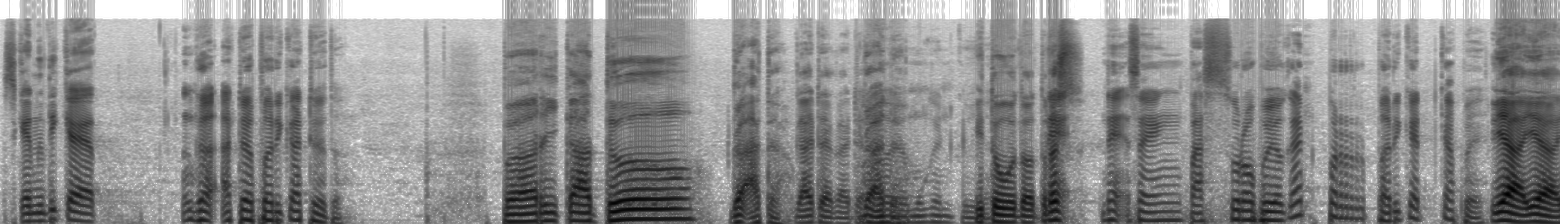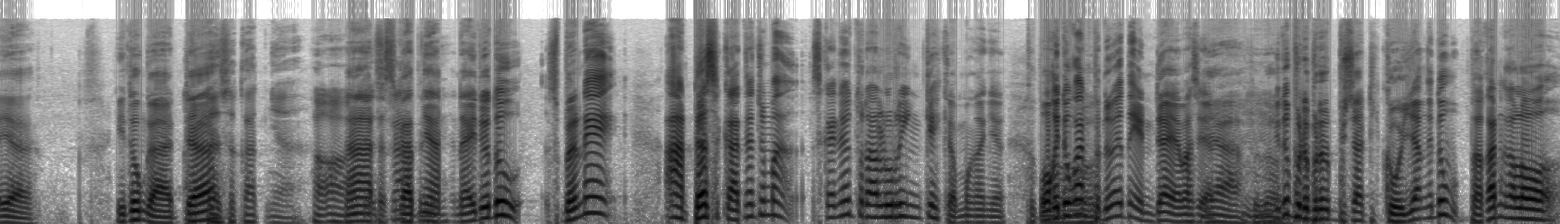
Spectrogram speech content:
scanning tiket Enggak ada barikade tuh. barikade nggak ada nggak ada nggak ada Nggak Oh, ada. ya mungkin ya. itu tuh terus nek sing pas Surabaya kan per barikade kabeh. ya ya ya itu nggak ada Ada sekatnya. Heeh, nah ada ada sekat sekatnya ya. nah itu tuh sebenarnya ada sekatnya cuma sekatnya terlalu ringkih gampangannya waktu itu kan bentuknya tenda ya mas ya, ya Hmm. betul. itu benar-benar bisa digoyang itu bahkan kalau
